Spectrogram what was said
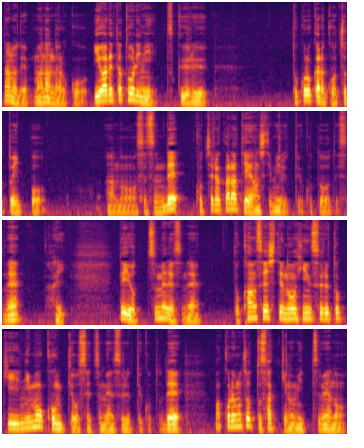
なのでまあなんだろうこう言われた通りに作るところからこうちょっと一歩あの進んでこちらから提案してみるということですね。はい、で4つ目ですね。完成して納品する時にも根拠を説明するっていうことで、まあ、これもちょっとさっきの3つ目の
